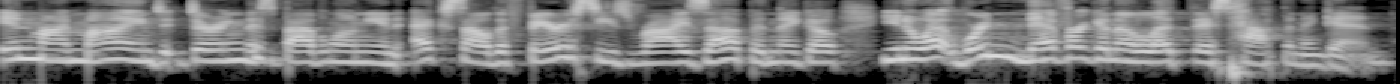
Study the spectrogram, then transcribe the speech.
in my mind, during this Babylonian exile, the Pharisees rise up and they go, you know what? We're never going to let this happen again.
